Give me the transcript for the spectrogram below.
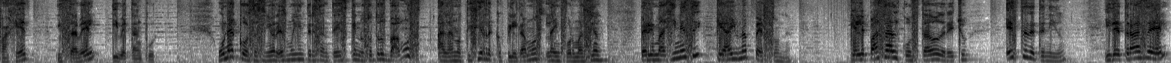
Fajed, Isabel y Betancourt. Una cosa, señor, es muy interesante, es que nosotros vamos a la noticia y recopilamos la información. Pero imagínense que hay una persona que le pasa al costado derecho este detenido y detrás de él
